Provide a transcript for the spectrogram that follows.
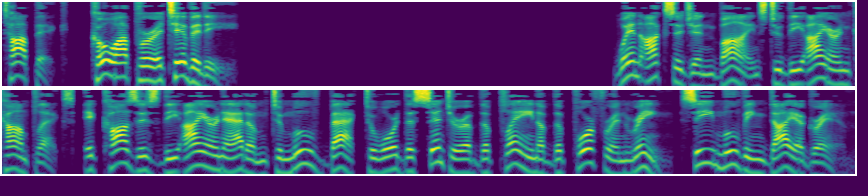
Topic: Cooperativity When oxygen binds to the iron complex, it causes the iron atom to move back toward the center of the plane of the porphyrin ring see moving diagram.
